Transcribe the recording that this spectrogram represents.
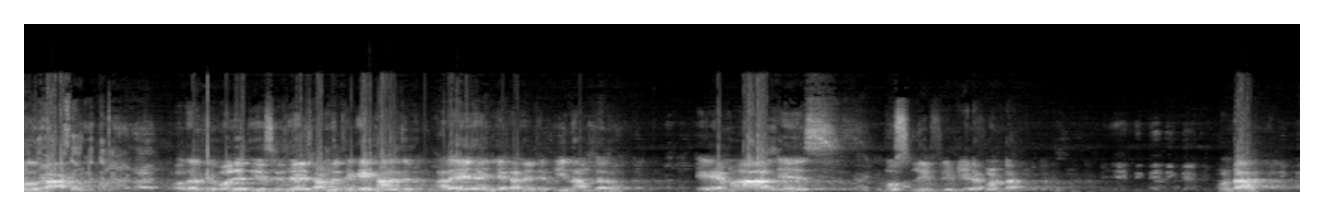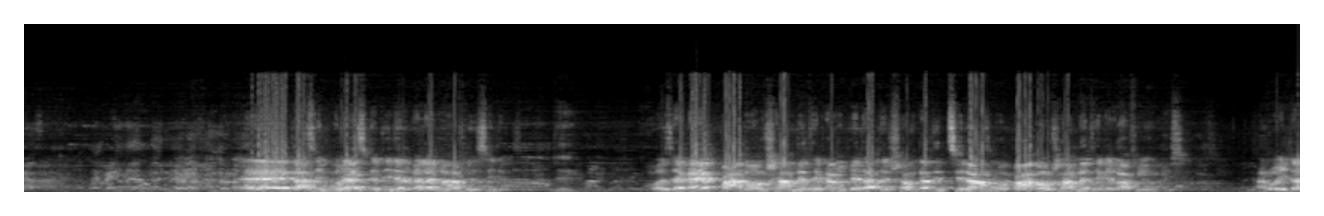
মতো থাক ওদেরকে বলে দিয়েছি যে সামনে থেকে এখানে দেবেন। আরে এখানে এটা কি নাম জানো M R S Muslim TV. এটা কোনটা? কোনটা? গাজীপুরে আজকে দিনের বেলায় মাহফিল ছিল। ওই জায়গায় এক পাগল সামনে থেকে আমি বেদাতের সংজ্ঞা দিচ্ছিলাম ও পাগল সামনে থেকে লাফিয়ে উঠেছে। আর ওইটা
